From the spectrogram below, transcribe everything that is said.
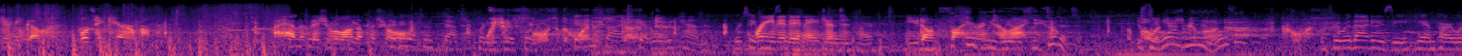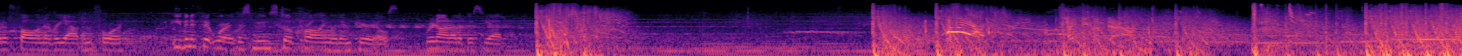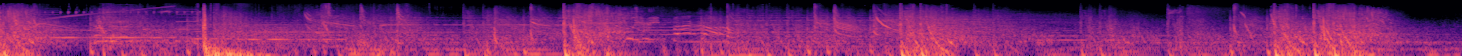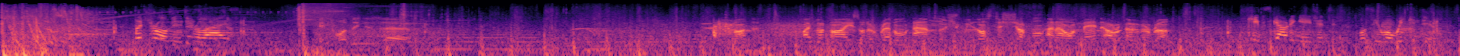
Thank you, We'll take care of them. I have a visual on the patrol. We should slaughter them where they stand. Rein it in, Agent. You don't fire until I do. Apologies, Commander. Of course. If it were that easy, the Empire would have fallen over Yavin 4. Even if it were, this moon's still crawling with Imperials. We're not out of this yet. Neutralized. It's what they deserve. Commander, I've got eyes on a rebel ambush. We lost a shuttle and our men are overrun. Keep scouting, Agent. We'll see what we can do.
